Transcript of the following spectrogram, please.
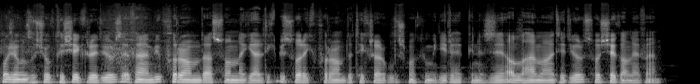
hocamıza çok teşekkür ediyoruz. Efendim bir program daha sonuna geldik. Bir sonraki programda tekrar buluşmak ümidiyle hepinizi Allah'a emanet ediyoruz. Hoşçakalın efendim.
